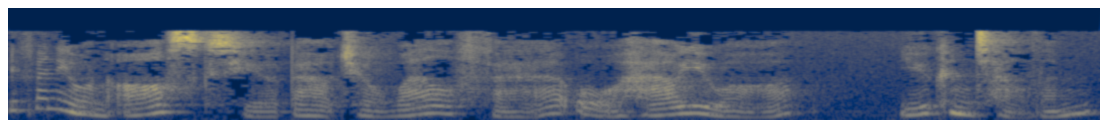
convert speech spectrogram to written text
if anyone asks you about your welfare or how you are, you can tell them,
